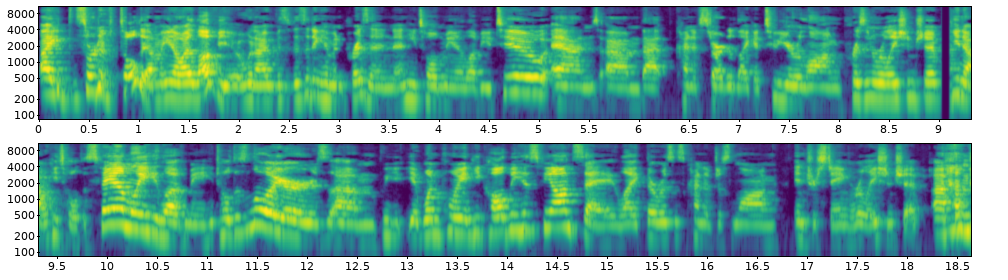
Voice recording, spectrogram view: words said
I sort of told him, you know, I love you when I was visiting him in prison. And he told me, I love you too. And um, that kind of started like a two year long prison relationship. You know, he told his family he loved me, he told his lawyers. Um, we, at one point, he called me his fiance. Like there was this kind of just long, interesting relationship. Um,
